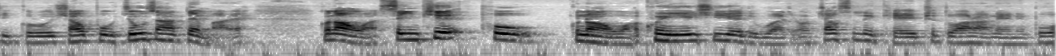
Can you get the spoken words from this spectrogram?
ထိကိုရောက်ဖို့ကြိုးစားတက်ပါတယ်ခုနကစိန်ဖြစ်ဖို့ခုနကအခွင့်အရေးရှိတဲ့သူကကျွန်တော်ကြောက်စလစ်ခဲဖြစ်သွားတာနဲ့ဘဝ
